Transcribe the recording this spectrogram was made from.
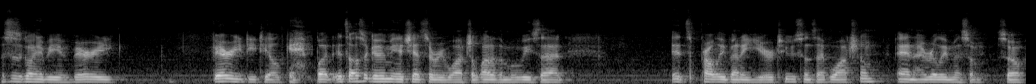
This is going to be a very, very detailed game, but it's also giving me a chance to rewatch a lot of the movies that it's probably been a year or two since I've watched them, and I really miss them. So,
